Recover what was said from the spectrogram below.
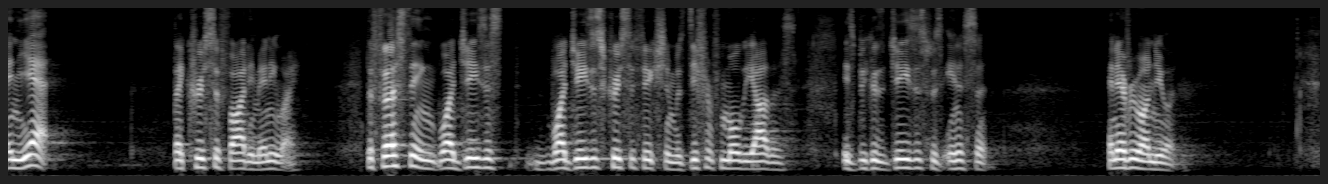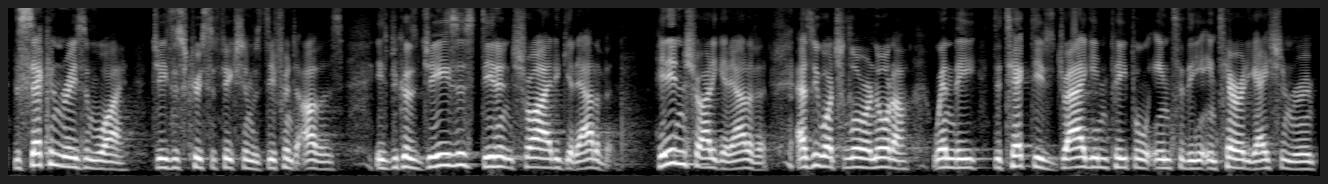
and yet they crucified him anyway. The first thing why Jesus, why Jesus' crucifixion was different from all the others is because Jesus was innocent, and everyone knew it. The second reason why Jesus' crucifixion was different to others is because Jesus didn't try to get out of it. He didn't try to get out of it. As we watch Law and Order, when the detectives drag in people into the interrogation room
